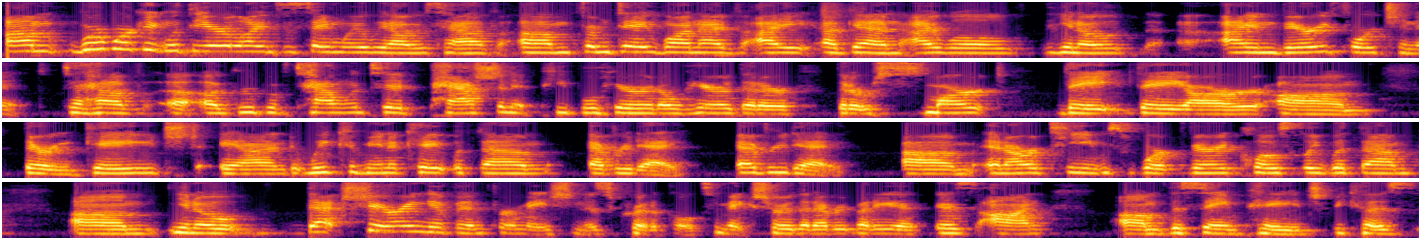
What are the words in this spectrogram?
Um, we're working with the airlines the same way we always have. Um, from day one, I've, I, again, I will, you know, I am very fortunate to have a, a, group of talented, passionate people here at O'Hare that are, that are smart. They, they are, um, they're engaged and we communicate with them every day, every day um, and our teams work very closely with them. Um, you know, that sharing of information is critical to make sure that everybody is on um, the same page because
